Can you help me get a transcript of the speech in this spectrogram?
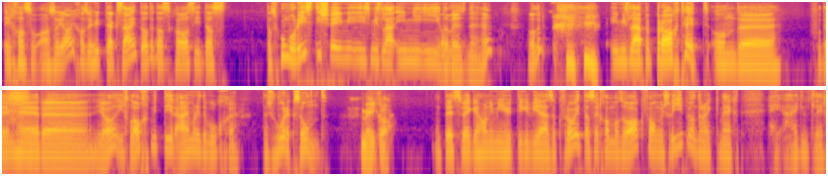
ich has, also ja, ich habe es ja heute ja gesagt, oder, dass quasi das, das Humoristische in, in, mein in, mein- in, in, oder? in mein Leben gebracht hat und äh, von dem her, äh, ja, ich lache mit dir einmal in der Woche. Das ist hure gesund. Mega. Und deswegen habe ich mich heute irgendwie auch so gefreut. Also ich habe mal so angefangen zu schreiben und dann habe ich gemerkt, hey, eigentlich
